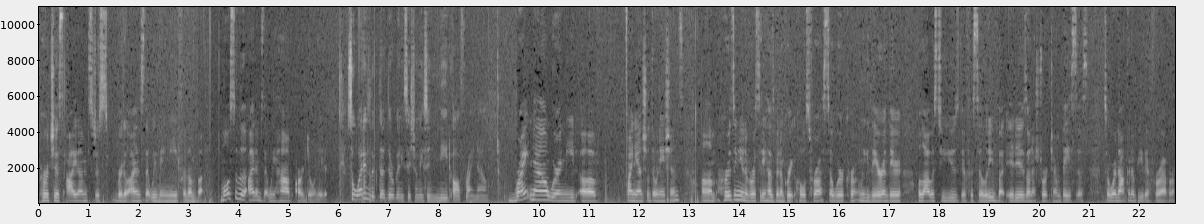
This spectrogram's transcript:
purchase items, just regular items that we may need for them. But most of the items that we have are donated. So, what is it that the organization is in need of right now? Right now, we're in need of financial donations. Um, Herzing University has been a great host for us, so we're currently there and they allow us to use their facility, but it is on a short term basis. So we're not going to be there forever.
